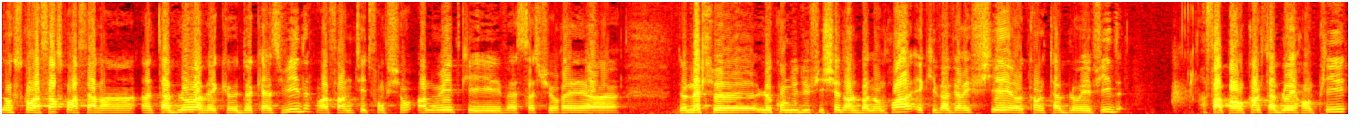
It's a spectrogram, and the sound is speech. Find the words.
Donc ce qu'on va faire, c'est qu'on va faire un, tableau avec euh, deux cases vides. On va faire une petite fonction onRead qui va s'assurer de mettre le, contenu du fichier dans le bon endroit et qui va vérifier quand le tableau est vide, enfin pardon, quand le tableau est rempli,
